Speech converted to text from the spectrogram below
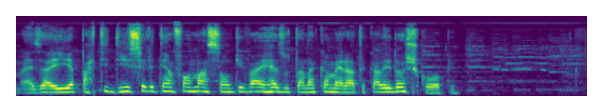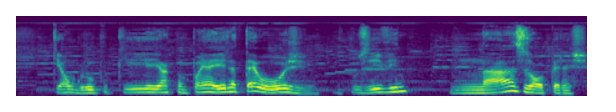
mas aí, a partir disso, ele tem a formação que vai resultar na Camerata Caleidoscópio, que é um grupo que acompanha ele até hoje, inclusive nas óperas.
